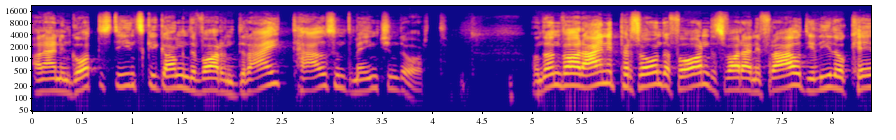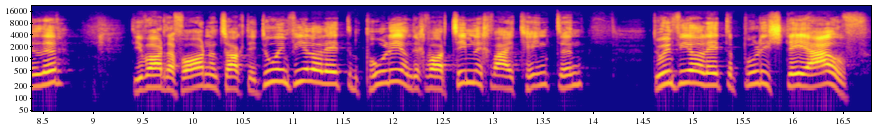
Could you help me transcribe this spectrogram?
an einen Gottesdienst gegangen, da waren 3000 Menschen dort. Und dann war eine Person da vorne, das war eine Frau, die Lilo Keller, die war da vorne und sagte, du im violetten Pulli, und ich war ziemlich weit hinten, du im violetten Pulli, steh auf.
